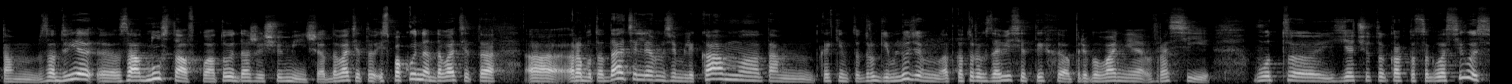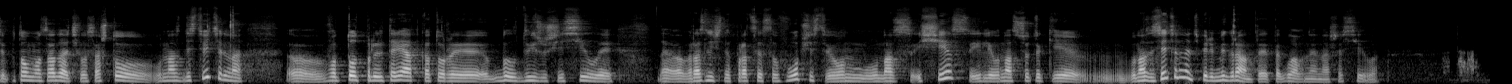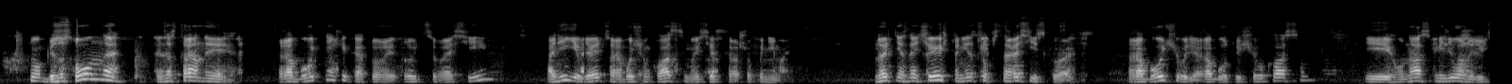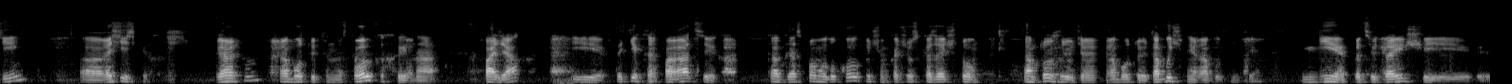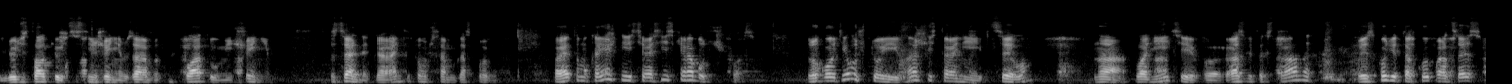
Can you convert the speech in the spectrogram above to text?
там, за, две, э, за одну ставку, а то и даже еще меньше. Отдавать это, и спокойно отдавать это э, работодателям, землякам, э, там, каким-то другим людям, от которых зависит их пребывание в России. Вот я что-то как-то согласилась, потом озадачилась, а что у нас действительно вот тот пролетариат, который был движущей силой различных процессах в обществе, он у нас исчез, или у нас все-таки, у нас действительно теперь мигранты – это главная наша сила? Ну, безусловно, иностранные работники, которые трудятся в России, они являются рабочим классом, мы все это хорошо понимаем. Но это не означает, что нет, собственно, российского рабочего или работающего класса. И у нас миллионы людей, э, российских граждан, работают и на стройках, и на полях, и в таких корпорациях, как «Газпром» и «Лукойл». Причем хочу сказать, что там тоже люди работают, обычные работники – не процветающие, люди сталкиваются с снижением заработных плат и уменьшением социальных гарантий, в том же самом «Газпроме». Поэтому, конечно, есть и российский рабочий класс. Другое дело, что и в нашей стране, и в целом на планете, в развитых странах происходит такой процесс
